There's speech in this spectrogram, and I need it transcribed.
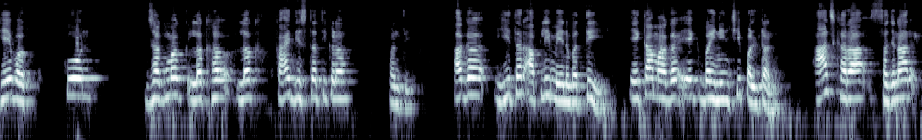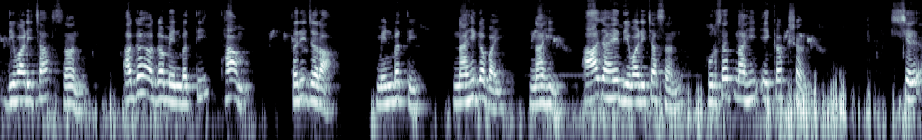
हे बघ कोण झगमग लख लख काय दिसतं तिकडं? पंती. अगं ही तर आपली मेणबत्ती. एकामागं एक बहिणींची पलटण. आज खरा सजणार दिवाळीचा सण. अगं अगं मेणबत्ती थांब. तरी जरा मेणबत्ती. नाही ग बाई नाही. आज आहे दिवाळीचा सण. फुरसत नाही एक क्षण. शे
